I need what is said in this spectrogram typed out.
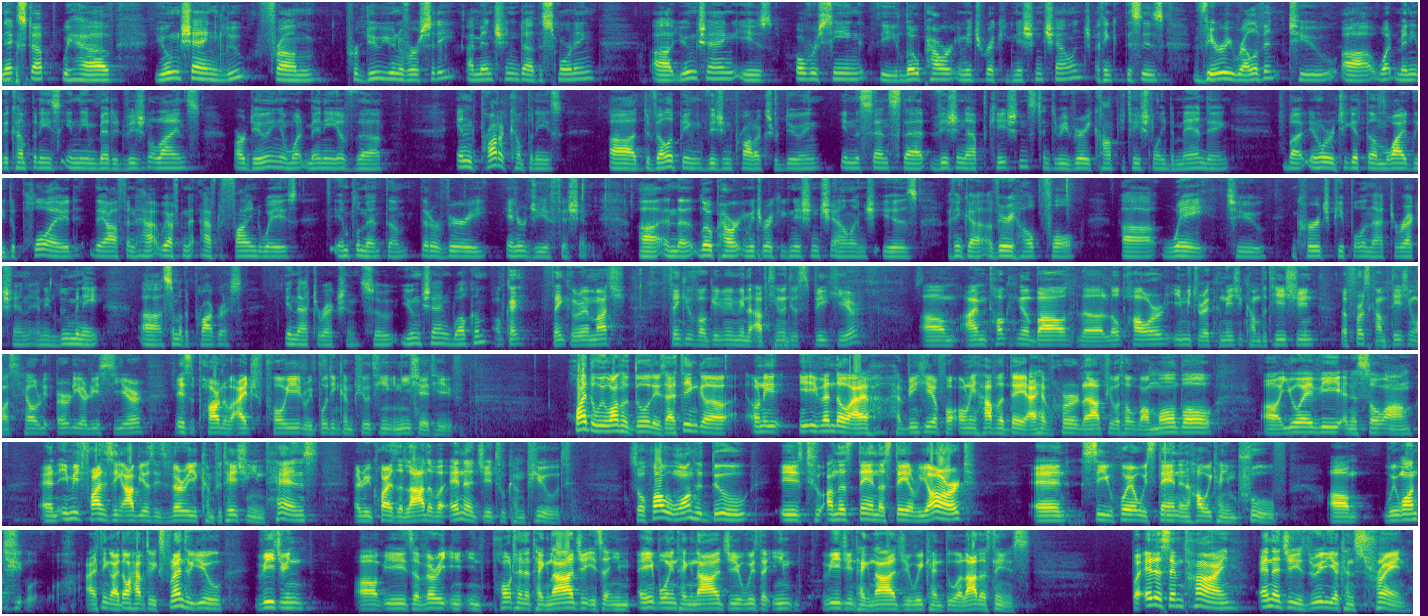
Next up, we have Yung-Hsiang Lu from Purdue University. I mentioned uh, this morning, uh, Yongshang is overseeing the low power image recognition challenge. I think this is very relevant to uh, what many of the companies in the Embedded Vision Alliance are doing and what many of the end product companies uh, developing vision products are doing in the sense that vision applications tend to be very computationally demanding, but in order to get them widely deployed, they often we often have to find ways to implement them that are very energy efficient. Uh, and the low power image recognition challenge is, I think, a, a very helpful uh, way to encourage people in that direction and illuminate uh, some of the progress in that direction. So, Yung-Hsiang, welcome. Okay, thank you very much. Thank you for giving me the opportunity to speak here. Um, I'm talking about the low power image recognition competition. The first competition was held earlier this year. It's part of IEEE Rebooting Computing Initiative. Why do we want to do this? I think uh, only, even though I have been here for only half a day, I have heard a lot of people talk about mobile, uh, UAV, and so on. And image processing obviously is very computation intense and requires a lot of energy to compute. So what we want to do is to understand the state of the art and see where we stand and how we can improve. Um, we want to, I think I don't have to explain to you, vision uh, is a very important technology. It's an enabling technology. With the vision technology, we can do a lot of things. But at the same time, energy is really a constraint.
